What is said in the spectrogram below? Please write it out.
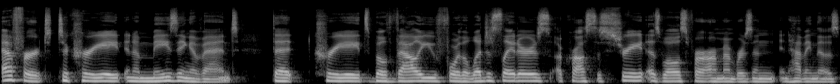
effort to create an amazing event that creates both value for the legislators across the street as well as for our members in, in having those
